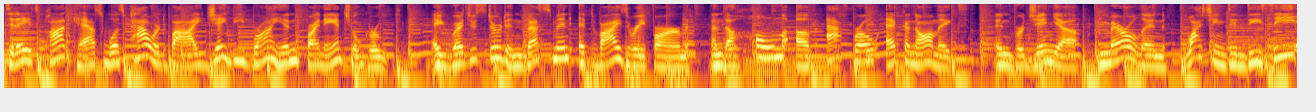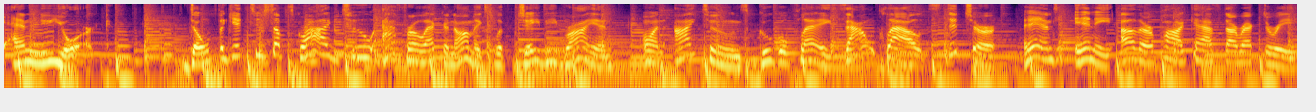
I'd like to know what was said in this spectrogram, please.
Today's podcast was powered by JB Bryan Financial Group, a registered investment advisory firm and the home of Afroeconomics in Virginia, Maryland, Washington, D.C., and New York. Don't forget to subscribe to Afroeconomics with JB Bryan on iTunes, Google Play, SoundCloud, Stitcher, and any other podcast directory.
